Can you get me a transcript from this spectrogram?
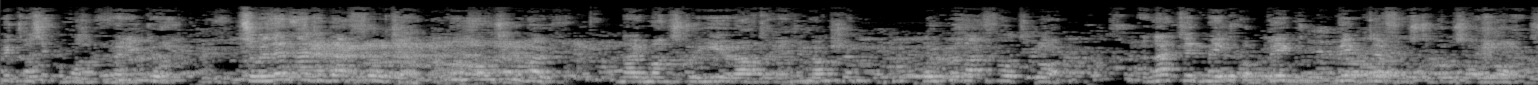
because it wasn't very good. So we then added that filter. It was about nine months to a year after the introduction. we put that filter on. And that did make a big, big difference to those hydraulics.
